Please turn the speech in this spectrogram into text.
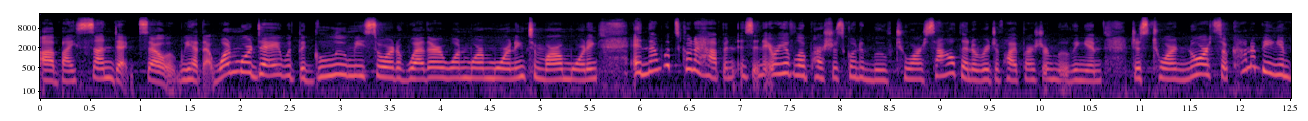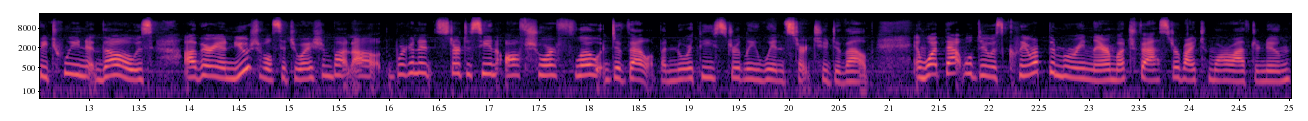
uh, by Sunday. So we had that one more day with the gloomy sort of weather, one more morning tomorrow morning. And then what's going to happen is an area of low pressure is going to move to our south and a ridge of high pressure moving in just to our north. So kind of being in between those, a very unusual situation, but uh, we're going to start to see an offshore flow develop, a northeasterly wind start to develop. And what that will do is clear up the marine layer much faster by tomorrow afternoon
